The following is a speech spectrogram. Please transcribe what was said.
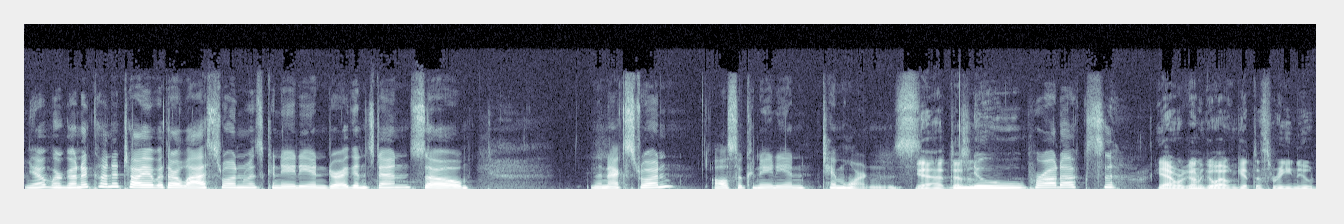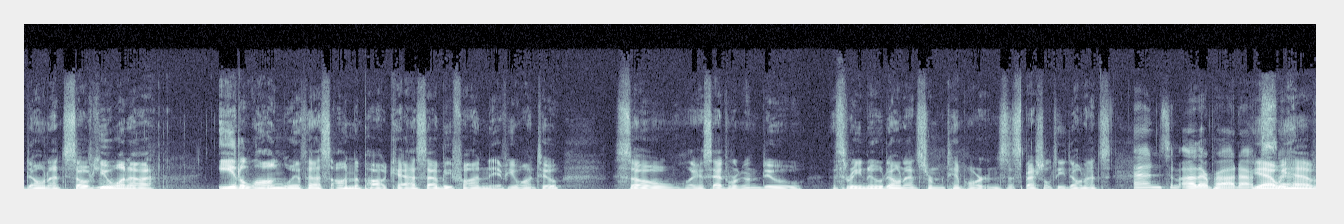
Yeah, we're gonna kind of tie it with our last one was Canadian Dragon's Den. So the next one, also Canadian Tim Hortons. Yeah, it doesn't. New products. Yeah, we're going to go out and get the three new donuts. So if you Mm-hmm. want to eat along with us on the podcast, that'd be fun if you want to. So, like I said, we're going to do the three new donuts from Tim Hortons, the specialty donuts. and some other products. Yeah, we that- have.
